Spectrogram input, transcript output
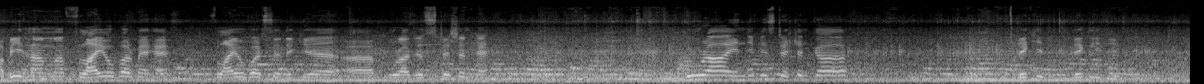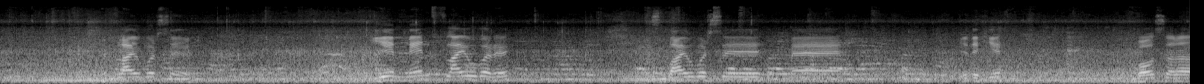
अभी हम फ्लाईओवर में हैं। फ्लाईओवर से देखिए पूरा जो स्टेशन है, पूरा एनजीपी स्टेशन का देखिए देख लीजिए फ्लाईओवर से। ये मेन फ्लाईओवर है। फ्लाईओवर से मैं, ये देखिए, बहुत सारा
